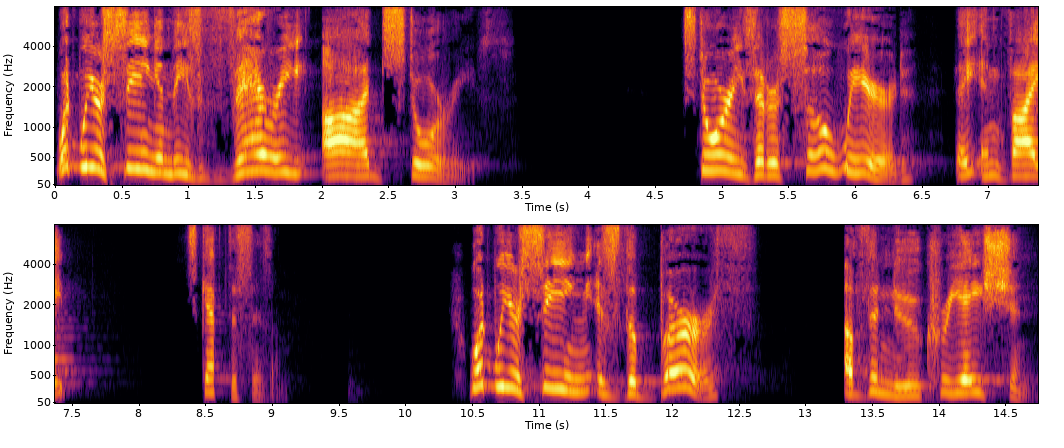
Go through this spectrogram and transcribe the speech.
What we are seeing in these very odd stories, stories that are so weird, they invite skepticism. What we are seeing is the birth of the new creation.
